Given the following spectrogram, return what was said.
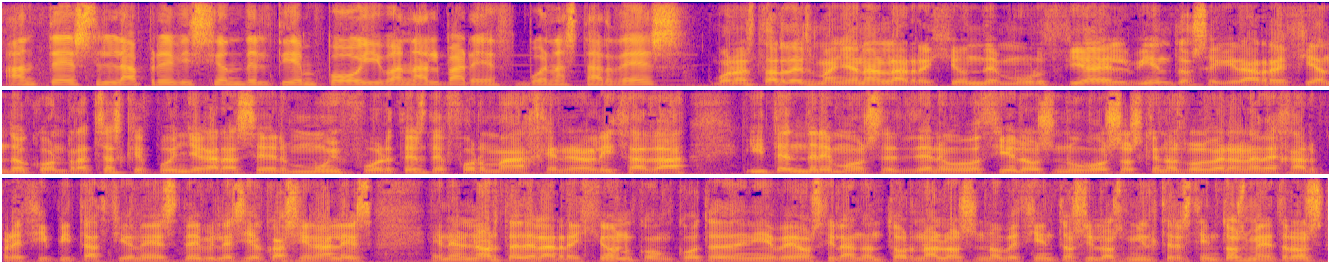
Antes, la previsión del tiempo. Iván Álvarez, buenas tardes. Buenas tardes. Mañana en la región de Murcia el viento seguirá reciando con rachas que pueden llegar a ser muy fuertes forma generalizada y tendremos de nuevo cielos nubosos que nos volverán a dejar precipitaciones débiles y ocasionales en el norte de la región, con cote de nieve oscilando en torno a los 900 y los 1300 metros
